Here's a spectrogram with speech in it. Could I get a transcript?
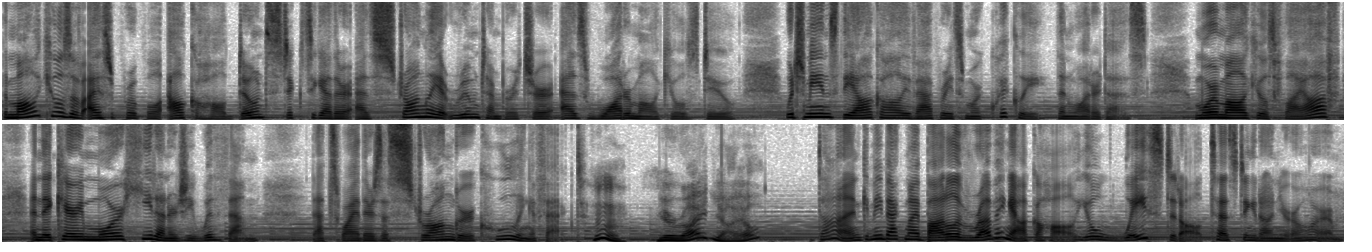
The molecules of isopropyl alcohol don't stick together as strongly at room temperature as water molecules do, which means the alcohol evaporates more quickly than water does. More molecules fly off, and they carry more heat energy with them. That's why there's a stronger cooling effect. Hmm, you're right, Yael. Don, give me back my bottle of rubbing alcohol. You'll waste it all testing it on your arm.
